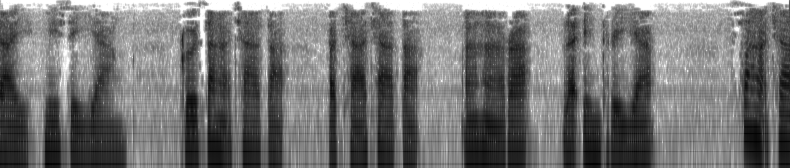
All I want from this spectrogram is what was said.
จัยมีสี่อย่าง คือสหชาตะ ปัจฉาชาตะ อาหาระ และอินทรียะ สหชา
